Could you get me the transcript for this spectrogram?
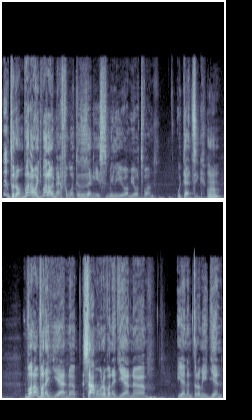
nem tudom, valahogy, valahogy megfogott ez az egész millió, ami ott van. Úgy tetszik Uh-huh. van, van egy ilyen, számomra van egy ilyen, ilyen nem tudom, így ilyen,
